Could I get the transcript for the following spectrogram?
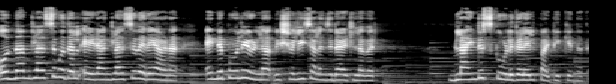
ഒന്നാം ക്ലാസ് മുതൽ ഏഴാം ക്ലാസ് വരെയാണ് എന്നെ പോലെയുള്ള വിഷ്വലി ചലഞ്ചഡ് ആയിട്ടുള്ളവർ ബ്ലൈൻഡ് സ്കൂളുകളിൽ പഠിക്കുന്നത്.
